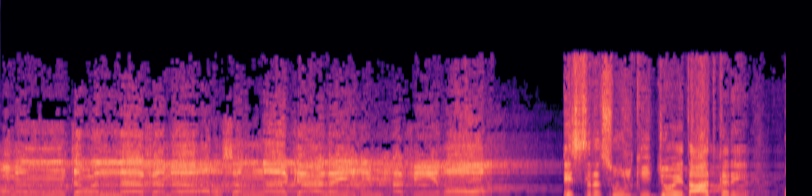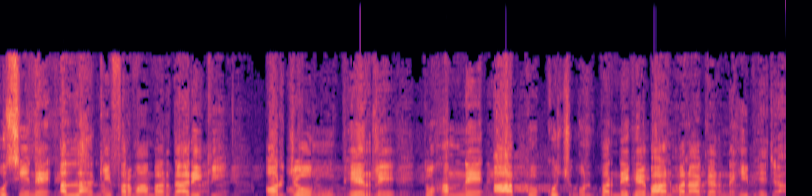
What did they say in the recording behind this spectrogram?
ومن تولى فما أرسلناك عليهم حفيظا۔ اس رسول کی جو اطاعت کرے اسی نے اللہ کی فرمانبرداری کی اور جو منہ پھیر لے تو ہم نے آپ کو کچھ ان پر نگہبان بنا کر نہیں بھیجا۔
